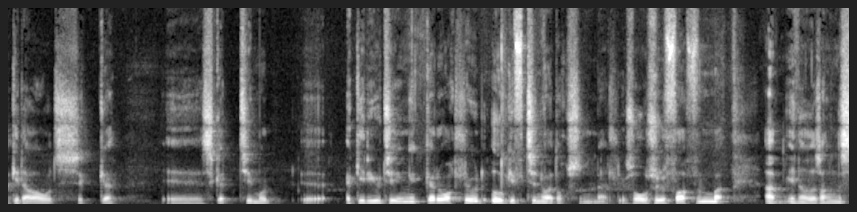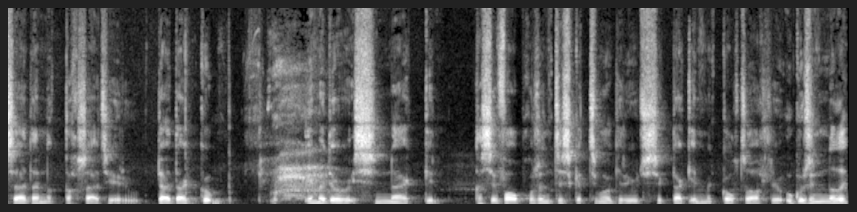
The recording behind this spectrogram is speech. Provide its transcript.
акиларуутиссакка э скаттимут акилиутиингиккалуарлуут уугифтинуа торсиннааллу соорсулфарфимма ам инерисарнассаа таанеққарсаатигалу таатаакку иматуу иссиннааккит qassifoorprosent tiskatsimuga kiriutissak taak immakkoorteerlu ukusinneri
